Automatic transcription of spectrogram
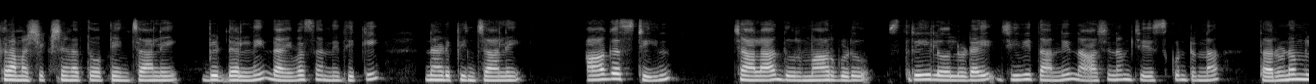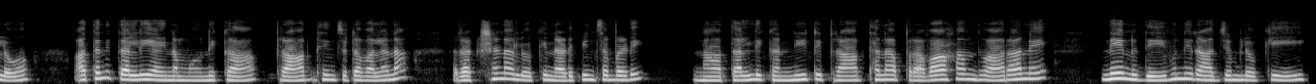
క్రమశిక్షణతో పెంచాలి. బిడ్డల్ని దైవ సన్నిధికి నడిపించాలి. ఆగస్టీన్ చాలా దుర్మార్గుడు స్త్రీలోలుడై జీవితాన్ని నాశనం చేసుకుంటున్న తరుణంలో అతని తల్లి అయిన మోనిక ప్రార్థించుట వలన రక్షణలోకి నడిపించబడి నా తల్లి కన్నీటి ప్రార్థన ప్రవాహం ద్వారానే నేను దేవుని రాజ్యంలోకి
